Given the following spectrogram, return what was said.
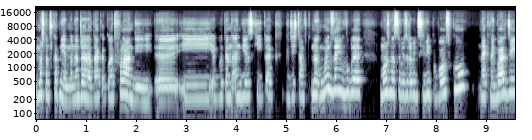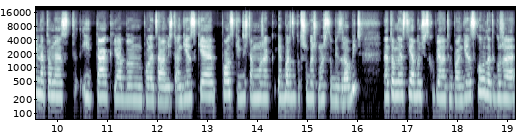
masz na przykład, nie wiem, menedżera, tak, akurat w Holandii e, i jakby ten angielski i tak gdzieś tam, no, moim zdaniem w ogóle można sobie zrobić CV po polsku, jak najbardziej, natomiast i tak ja bym polecała mieć to angielskie, polskie gdzieś tam może jak bardzo potrzebujesz, możesz sobie zrobić, natomiast ja bym się skupiała na tym po angielsku, dlatego że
